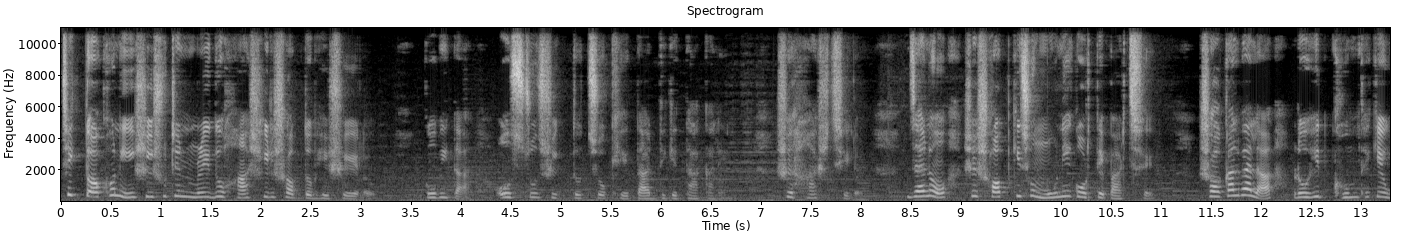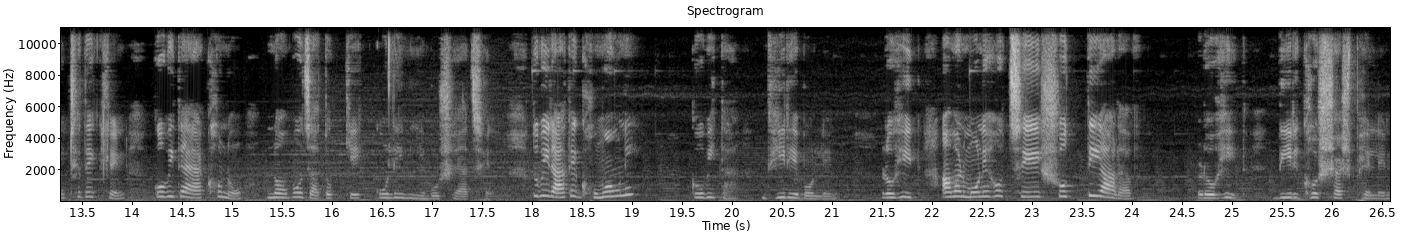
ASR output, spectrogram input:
ঠিক তখনই শিশুটির মৃদু হাসির শব্দ ভেসে এলো। কবিতা অশ্রুসিক্ত চোখে তার দিকে তাকালেন। সে হাসছিল, যেন সে সব কিছু মনে করতে পারছে। সকালবেলা রোহিত ঘুম থেকে উঠে দেখলেন কবিতা এখনও নবজাতককে কোলে নিয়ে বসে আছেন তুমি রাতে ঘুমাওনি? কবিতা ধীরে বললেন, রোহিত, আমার মনে হচ্ছে সত্যি আরাব রোহিত দীর্ঘশ্বাস ফেললেন,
